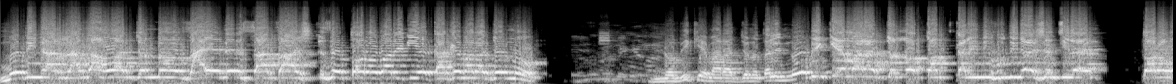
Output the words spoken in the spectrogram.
মদিনার রাজা হওয়ার জন্য জায়েদের চাচা আসতেছে তরবারি নিয়ে কাকে মারার জন্য? নবীকে মারার জন্য। তাহলে নবীকে মারার জন্য তৎকালীন ইহুদিরা এসেছিলেন তরবারি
